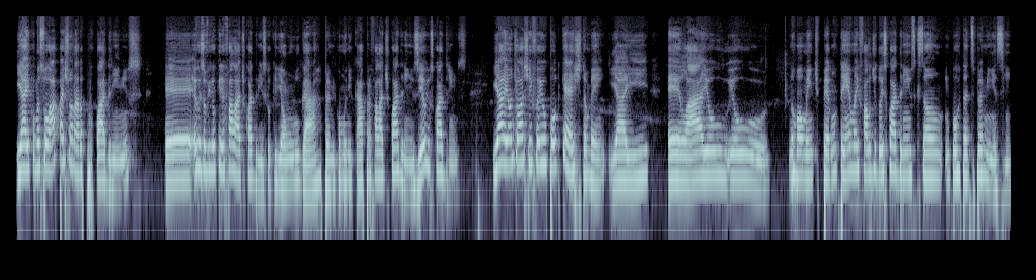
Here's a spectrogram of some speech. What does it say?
E aí, como eu sou apaixonada por quadrinhos, é, eu resolvi que eu queria falar de quadrinhos, que eu queria um lugar para me comunicar para falar de quadrinhos, eu e os quadrinhos. E aí, onde eu achei foi o podcast também. E aí, é, lá eu, eu normalmente pego um tema e falo de dois quadrinhos que são importantes para mim, assim.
